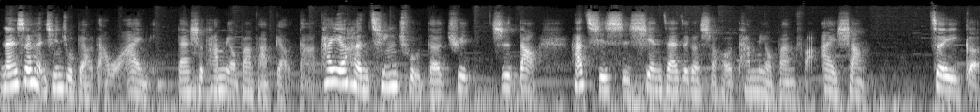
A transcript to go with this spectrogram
男生很清楚表达我爱你，但是他没有办法表达。他也很清楚的去知道，他其实现在这个时候，他没有办法爱上这一个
